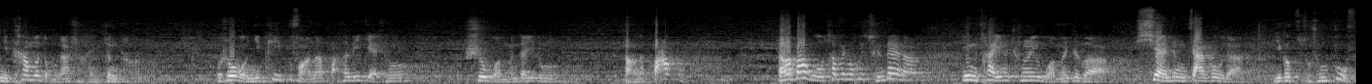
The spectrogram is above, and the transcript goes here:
你看不懂呢是很正常的。我说我你可以不妨呢把它理解成是我们的一种党的八股。党的八股它为什么会存在呢？因为它已经成为我们这个宪政架构的一个组成部分。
